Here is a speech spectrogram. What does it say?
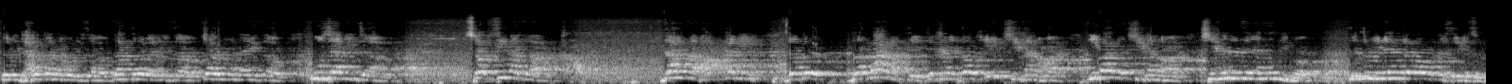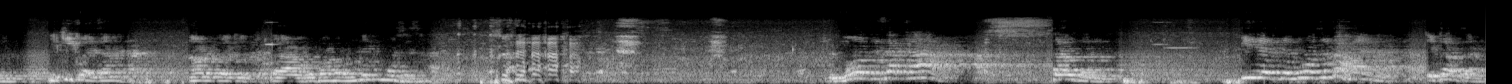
তুমি ঢালকানগরে যাও, যাত্রাবাড়ি যাও চরমনাই যাও উজানি যাও সরসিনা যাও। না হকানি যত দরবার আছে, যেখানে তৌহিদ শেখানো হয়, ইবাদত শেখানো হয়, সেখানে যে যে তুমি গেছো কেন কি কয় জানেন? আমার কয় কি? আমার তাও জানেন। পীরের যে মর্যাদা হয় না, এটাও জানি।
